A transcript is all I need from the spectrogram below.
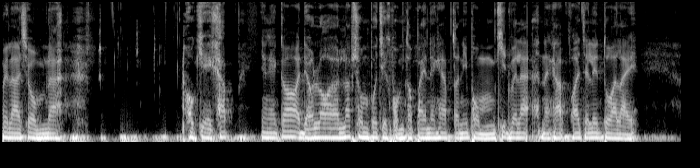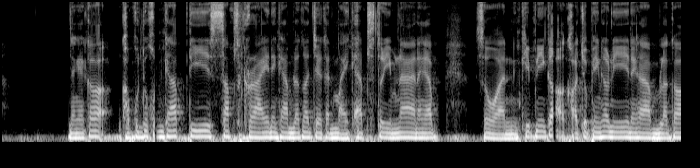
เวลาชมนะ โอเคครับยังไงก็เดี๋ยวรอรับชมโปรเจกต์ผมต่อไปนะครับ ตอนนี้ผมคิดไว้แล้วนะครับ ว่าจะเล่นตัวอะไรยังไงก็ขอบคุณทุกคนครับที่ Subscribe นะครับ แล้วก็เจอกันใหม่ครับสตรีมหน้านะครับ ส่วนคลิปนี้ก็ขอจบเพียงเท่านี้นะครับ แล้วก็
